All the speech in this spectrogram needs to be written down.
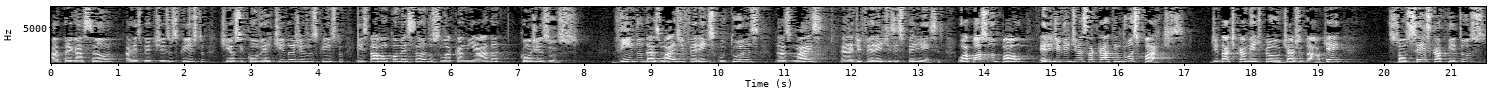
à pregação a respeito de Jesus Cristo, tinham se convertido a Jesus Cristo e estavam começando sua caminhada com Jesus vindo das mais diferentes culturas, das mais é, diferentes experiências. O apóstolo Paulo, ele dividiu essa carta em duas partes, didaticamente para eu te ajudar, ok? São seis capítulos,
